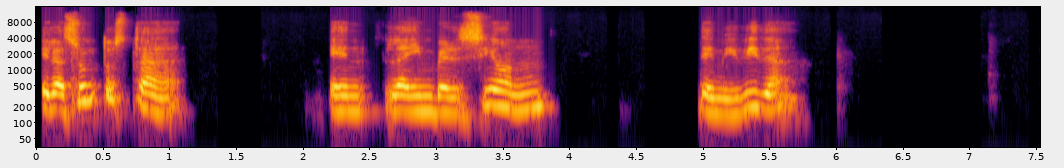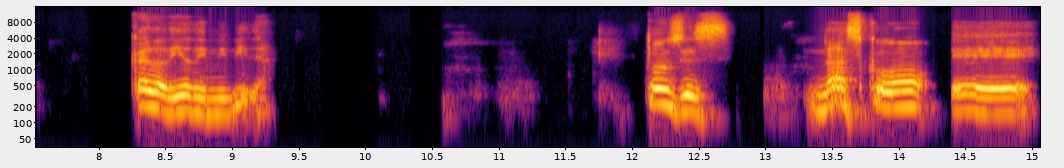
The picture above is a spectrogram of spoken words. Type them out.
El asunto está en la inversión de mi vida cada día de mi vida. Entonces, nazco, eh,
